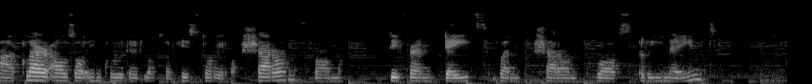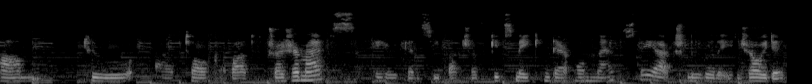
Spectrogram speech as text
Uh, Claire also included lots of history of Sharon from different dates when Sharon was renamed um, to uh, talk about treasure maps. Here you can see a bunch of kids making their own maps. They actually really enjoyed it.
